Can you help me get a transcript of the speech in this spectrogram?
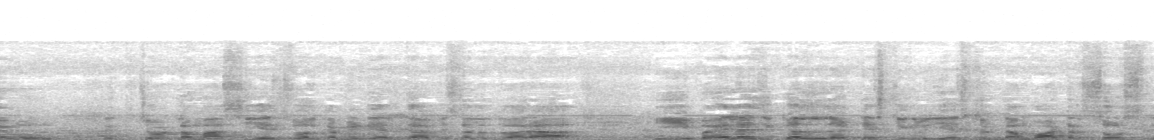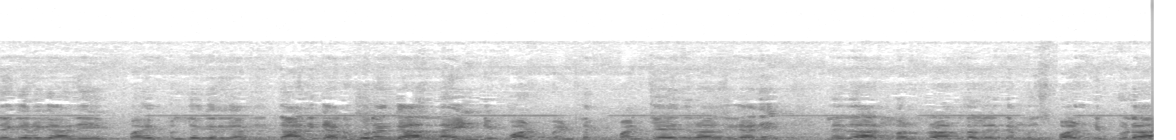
మేము ప్రతి చోట్ల మా సిఎస్ఓ కమ్యూనిటీ హెల్త్ ఆఫీసర్ల ద్వారా ఈ బయలాజికల్ టెస్టింగ్లు చేస్తుంటాం. వాటర్ సోర్స్ దగ్గర కానీ పైపుల దగ్గర కానీ దానికి అనుగుణంగా లైన్ డిపార్ట్మెంట్లకి పంచాయతీరాజ్ కానీ లేదా అర్బన్ ప్రాంతాలు అయితే మున్సిపాలిటీకి కూడా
